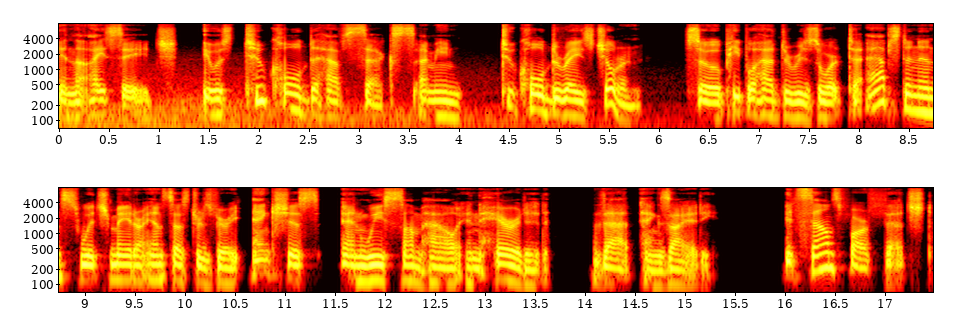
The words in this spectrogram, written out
in the Ice Age, it was too cold to have sex. I mean, too cold to raise children. So people had to resort to abstinence, which made our ancestors very anxious, and we somehow inherited that anxiety. It sounds far fetched,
